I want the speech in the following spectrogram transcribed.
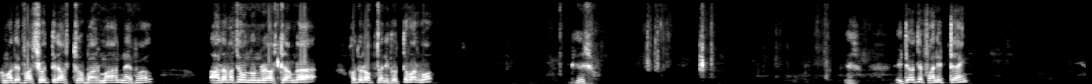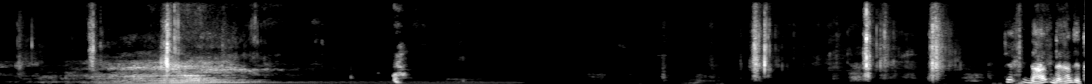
আমাদের পার্শ্ববর্তী রাষ্ট্র, বার্মা, নেপাল আধা পাশে অন্য অন্য রাষ্ট্রে আমরা হয়তো রপ্তানি করতে পারব। ঠিক আছে। এটা হচ্ছে পানির ট্যাঙ্ক। দেখা- যেত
